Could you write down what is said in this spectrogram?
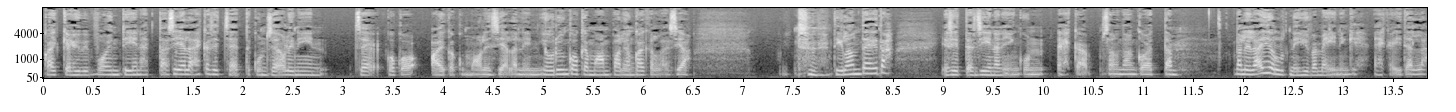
kaikkeen hyvinvointiin. Että siellä ehkä sitten se, että kun se oli niin se koko aika, kun mä olin siellä, niin jouduin kokemaan paljon kaikenlaisia tilanteita. Ja sitten siinä niin kuin ehkä sanotaanko, että välillä ei ollut niin hyvä meininki ehkä itsellä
